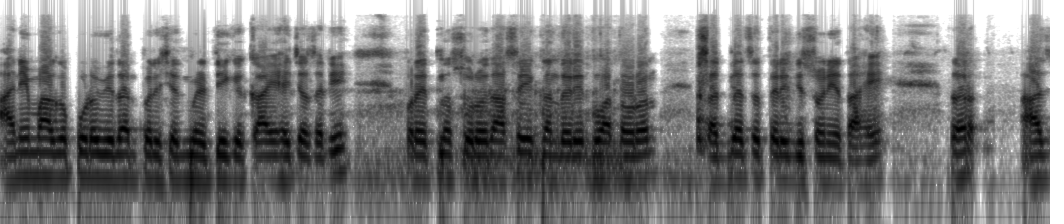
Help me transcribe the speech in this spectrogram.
आणि माग पुढे विधान परिषद मिळते की काय ह्याच्यासाठी प्रयत्न सुरू आहेत. असं एकंदरीत वातावरण सध्याचं तरी दिसून येत आहे. तर आज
